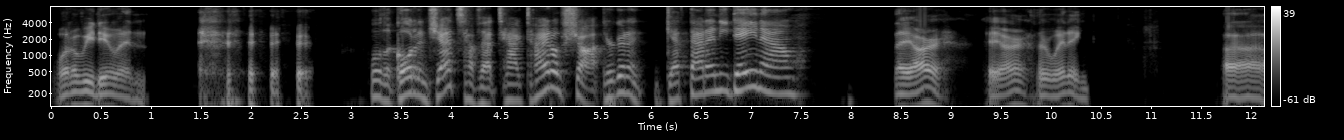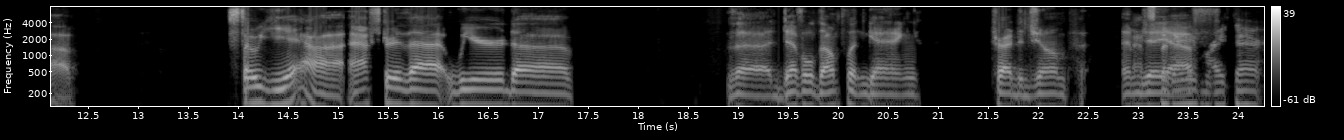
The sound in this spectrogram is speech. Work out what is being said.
what are we doing? Well, the Golden Jets have that tag title shot. They're gonna get that any day now. They are. They are. They're winning. Uh so yeah, after that weird uh the Devil Dumpling gang tried to jump that's the name MJF. right there.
